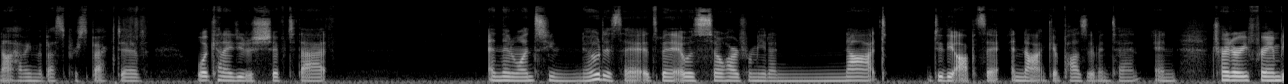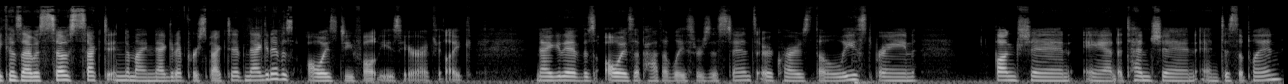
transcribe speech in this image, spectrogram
not having the best perspective. What can I do to shift that? And then once you notice it, it's been, it was so hard for me to not do the opposite and not give positive intent and try to reframe because I was so sucked into my negative perspective. Negative is always default easier. I feel like negative is always a path of least resistance. It requires the least brain function and attention and discipline.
